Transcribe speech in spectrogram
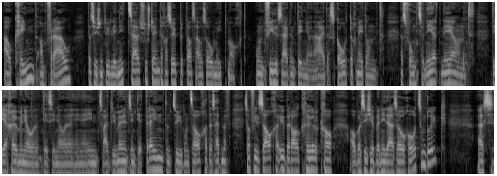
auch Kind, an die Frau, das ist natürlich nicht selbstverständlich, dass jemand das auch so mitmacht. Und viele sagen dann, ja, nein, das geht doch nicht und es funktioniert nicht und die kommen ja, die sind ja in, in zwei, drei Monaten sind die getrennt und Zeug und Sachen. Das hat man so viele Sachen überall gehört aber es ist eben nicht auch so gekommen, zum Glück. Es,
